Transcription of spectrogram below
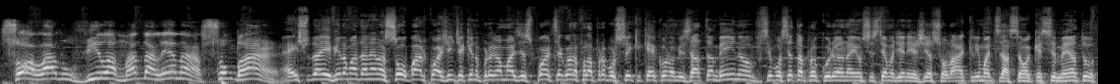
Só lá no Vila Madalena Soul Bar. É isso daí, Vila Madalena Soul Bar com a gente aqui no programa Mais Esportes. Agora falar pra você que quer economizar também, no- se você tá procurando aí um sistema de energia solar, climatização, aquecimento,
